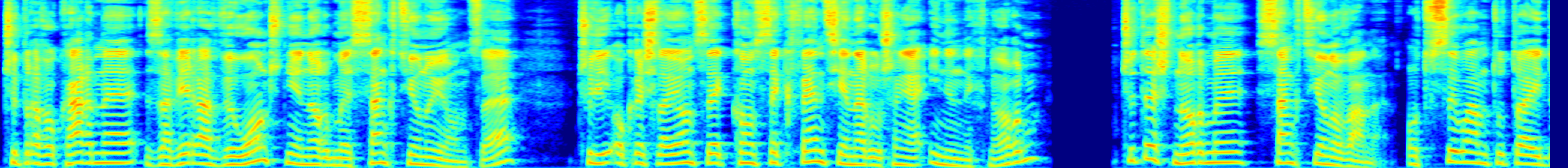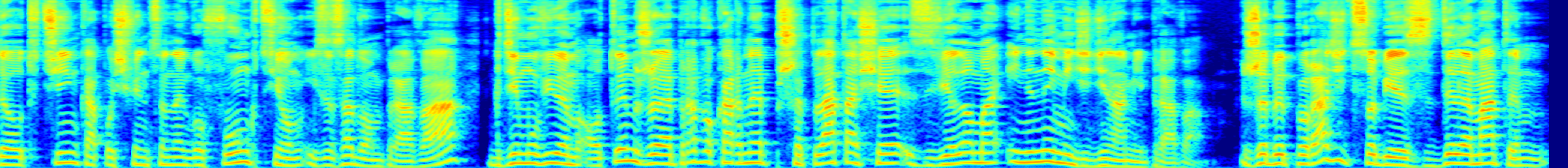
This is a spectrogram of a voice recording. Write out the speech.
czy prawo karne zawiera wyłącznie normy sankcjonujące, czyli określające konsekwencje naruszenia innych norm, czy też normy sankcjonowane. Odsyłam tutaj do odcinka poświęconego funkcjom i zasadom prawa, gdzie mówiłem o tym, że prawo karne przeplata się z wieloma innymi dziedzinami prawa. Żeby poradzić sobie z dylematem,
